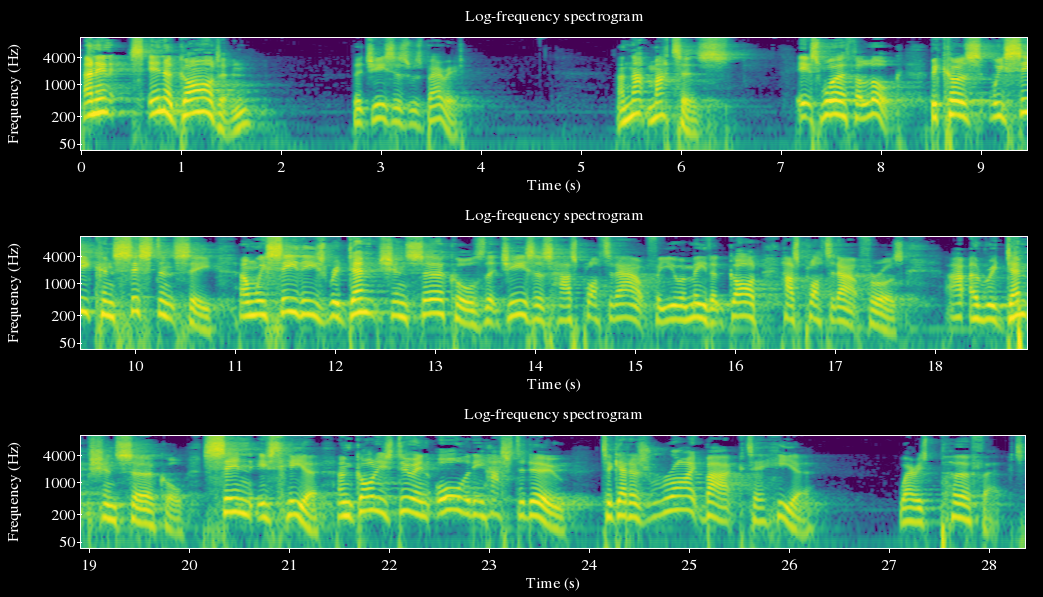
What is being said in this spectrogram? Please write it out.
And it's in a garden that Jesus was buried. And that matters. It's worth a look because we see consistency and we see these redemption circles that Jesus has plotted out for you and me, that God has plotted out for us. A redemption circle. Sin is here and God is doing all that he has to do to get us right back to here where he's perfect.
